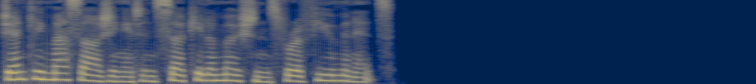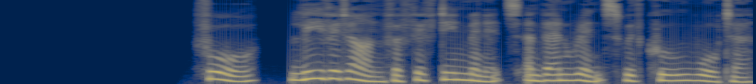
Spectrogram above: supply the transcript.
gently massaging it in circular motions for a few minutes. 4. Leave it on for 15 minutes and then rinse with cool water.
